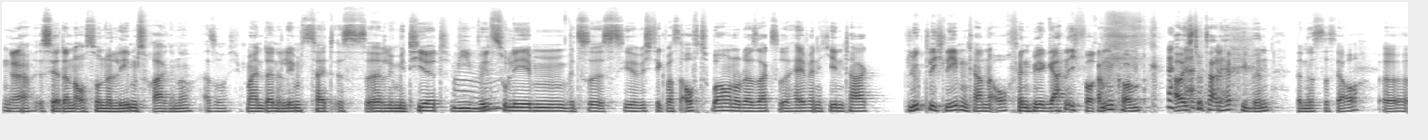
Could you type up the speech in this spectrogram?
Ja, ist ja dann auch so eine Lebensfrage, ne? Also ich meine, deine Lebenszeit ist äh, limitiert. Wie willst du leben? Willst du, ist dir wichtig, was aufzubauen? Oder sagst du, hey, wenn ich jeden Tag glücklich leben kann, auch wenn wir gar nicht vorankommen, aber ich total happy bin, dann ist das ja auch. Äh,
